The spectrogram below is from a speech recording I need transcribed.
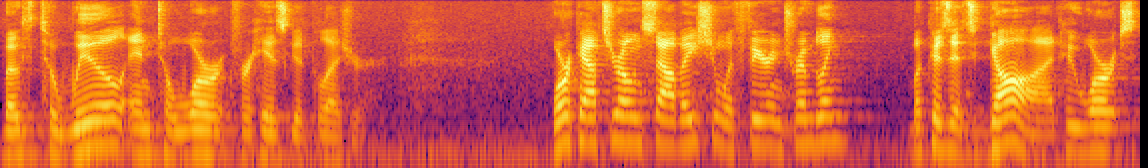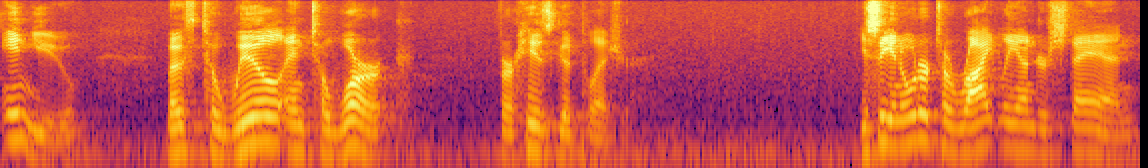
both to will and to work for his good pleasure. Work out your own salvation with fear and trembling because it's God who works in you both to will and to work for his good pleasure. You see, in order to rightly understand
